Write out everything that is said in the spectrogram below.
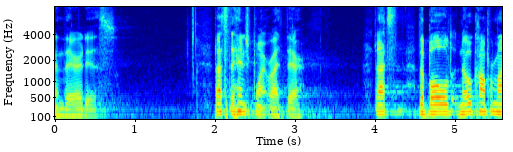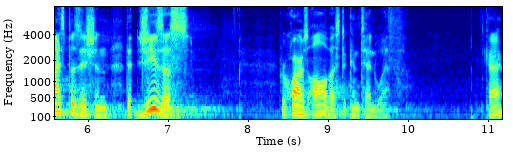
And there it is. That's the hinge point right there. That's the bold, no compromise position that Jesus requires all of us to contend with. Okay?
